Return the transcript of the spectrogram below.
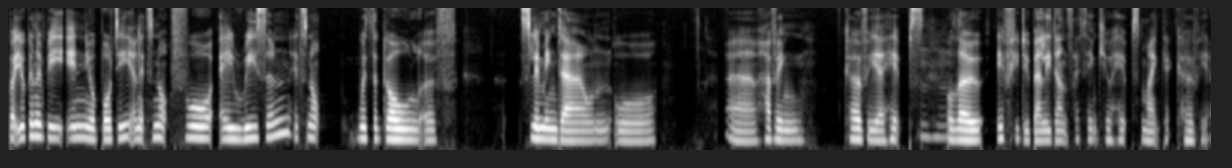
But you're going to be in your body, and it's not for a reason. It's not with the goal of slimming down or uh, having curvier hips. Mhm. Although, if you do belly dance, I think your hips might get curvier.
